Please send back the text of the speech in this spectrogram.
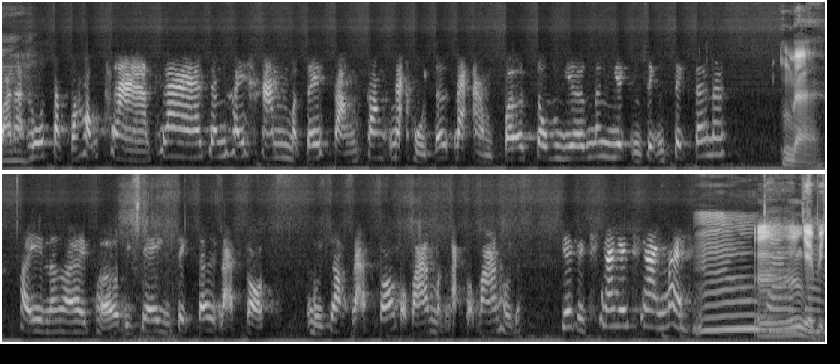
គាត់ថាដួសទឹកប្រហុកថ្លាថ្លាអញ្ចឹងឲ្យហាន់ម្ទេសកង់កង់ដាក់រួចទៅដាក់អំពិលទុំយើងហ្នឹងញិចបន្តិចបន្តិចទៅណាបាទហើយហ្នឹងឲ្យប្រើប៊ីចេងបន្តិចទៅដាក់ស្ករបើចង់ដាក់ស្ករក៏បានមិនដាក់ក៏បានរួចទៅនិយាយពីឆ្ងាញ់ឲ្យឆ្ងាញ់ម៉េចអឺចានិយាយពី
